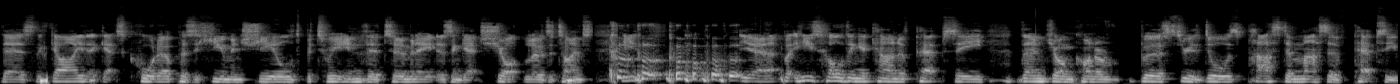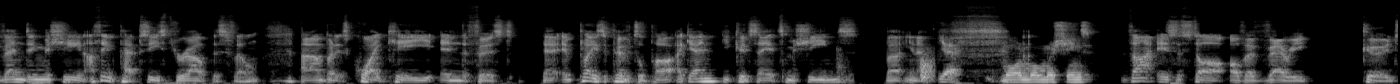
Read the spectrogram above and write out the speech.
there's the guy that gets caught up as a human shield between the Terminators and gets shot loads of times. He, yeah, but he's holding a can of Pepsi. Then John Connor bursts through the doors past a massive Pepsi vending machine. I think Pepsi's throughout this film, um, but it's quite key in the first. Uh, it plays a pivotal part. Again, you could say it's machines, but you know. Yeah, more and more machines that is the start of a very good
